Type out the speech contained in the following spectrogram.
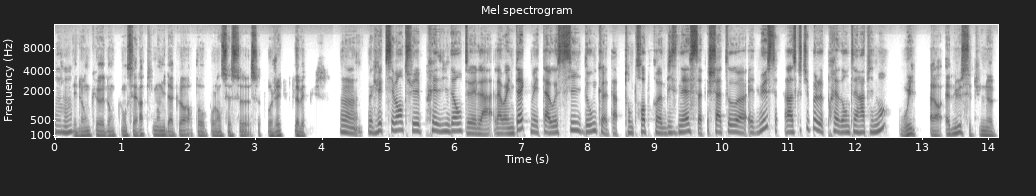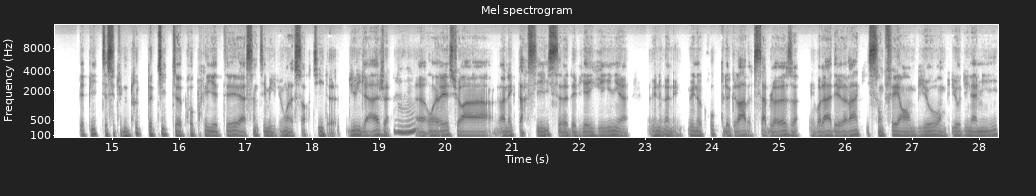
Mmh et donc, euh, donc on s'est rapidement mis d'accord pour, pour lancer ce, ce projet Club Plus. Mmh. Donc effectivement, tu es président de la, la WineTech, mais tu as aussi donc as ton propre business Château euh, Edmus. Alors est-ce que tu peux le présenter rapidement? Oui. Alors Edmus, c'est une pépite, c'est une toute petite propriété à Saint-Émilion, à la sortie du village. Mmh euh, on est sur un, hectare 6, euh, des vieilles vignes, une, une, de graves sableuses, et voilà, des vins qui sont faits en bio, en biodynamie.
